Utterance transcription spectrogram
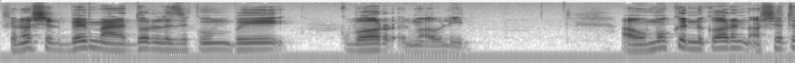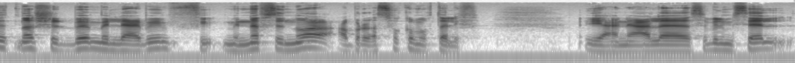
في نشر ال BIM عن الدور الذي يقوم به كبار المقاولين. أو ممكن نقارن أنشطة نشر من اللاعبين من نفس النوع عبر الأسواق المختلفة. يعني على سبيل المثال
